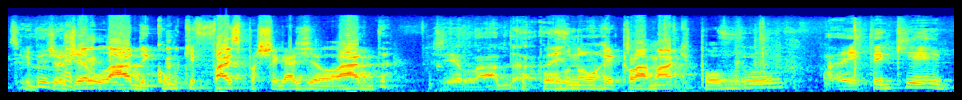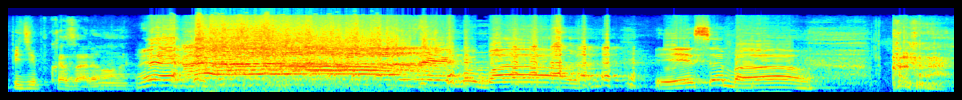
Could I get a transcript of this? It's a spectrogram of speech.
Cerveja gelada. E como que faz pra chegar gelada? Gelada. O povo não reclamar que o povo. Aí tem que pedir pro casarão, né? É! Bom! Esse é bom.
